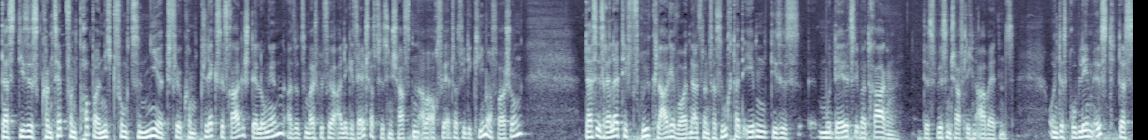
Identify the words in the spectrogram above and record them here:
dass dieses Konzept von Popper nicht funktioniert für komplexe Fragestellungen, also zum Beispiel für alle Gesellschaftswissenschaften, aber auch für etwas wie die Klimaforschung. Das ist relativ früh klar geworden, als man versucht hat, eben dieses Modell zu übertragen des wissenschaftlichen Arbeitens. Und das Problem ist, dass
